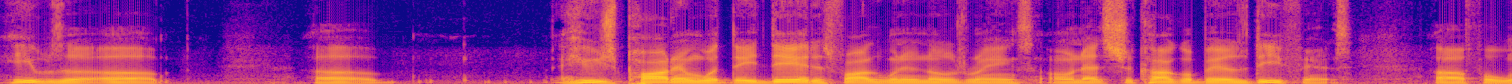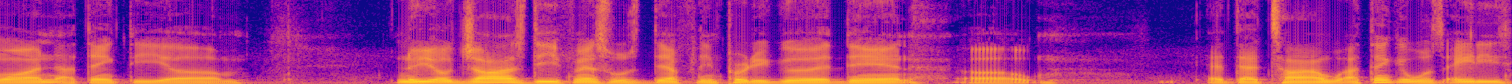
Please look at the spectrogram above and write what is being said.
he was a, a, a, huge part in what they did as far as winning those rings on that Chicago Bears defense. Uh, for one, I think the um, New York Giants defense was definitely pretty good then. Uh, at that time, I think it was eighty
